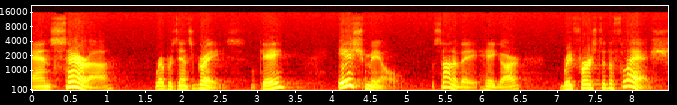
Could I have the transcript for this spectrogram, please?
and Sarah represents grace. Okay? Ishmael, the son of Hagar, refers to the flesh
